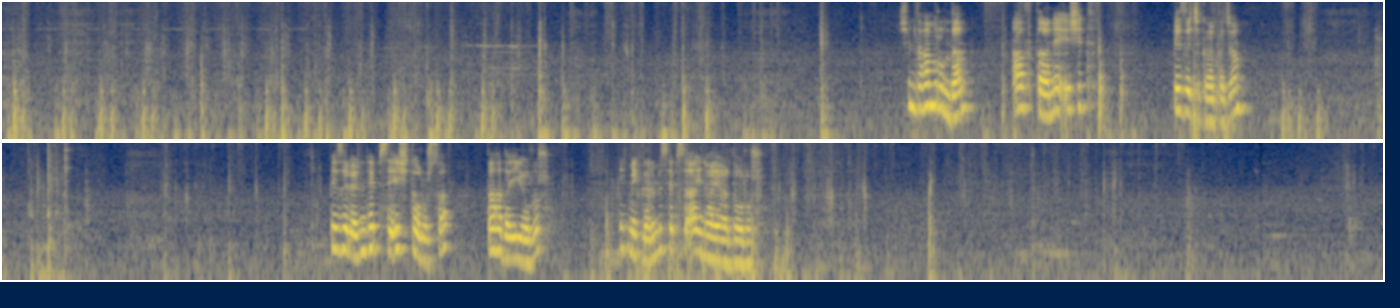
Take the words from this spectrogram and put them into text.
Şimdi hamurumdan 6 tane eşit beze çıkartacağım. Bezelerin hepsi eşit olursa daha da iyi olur. Ekmeklerimiz hepsi aynı ayarda olur.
